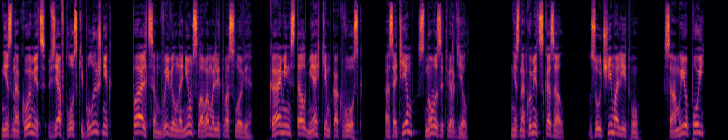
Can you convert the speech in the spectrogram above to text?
незнакомец, взяв плоский булыжник, пальцем вывел на нем слова молитвословия. Камень стал мягким, как воск, а затем снова затвердел. Незнакомец сказал, «Заучи молитву, сам ее пой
